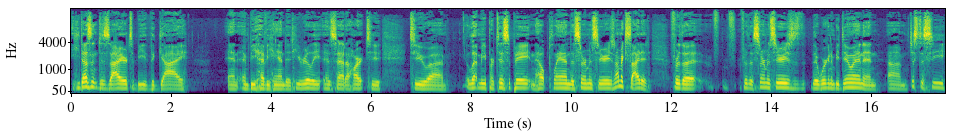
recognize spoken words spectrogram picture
he doesn't desire to be the guy and and be heavy handed. He really has had a heart to to uh, let me participate and help plan the sermon series, and I'm excited for the for the sermon series that we're going to be doing and um, just to see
